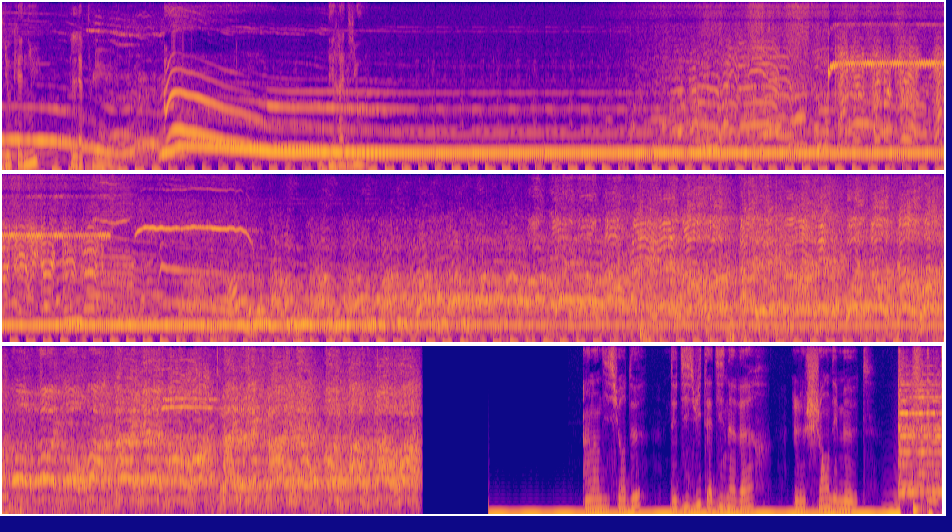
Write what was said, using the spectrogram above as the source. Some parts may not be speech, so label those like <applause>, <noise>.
Radio la plus... 18 à 19h, le chant des meutes. «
